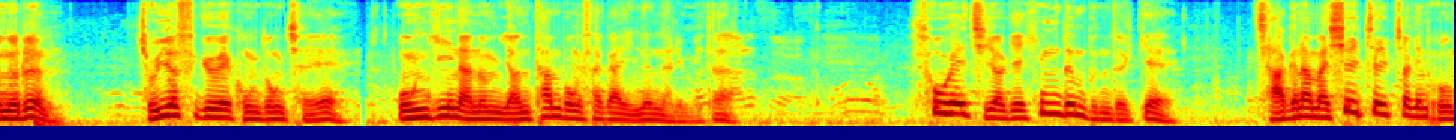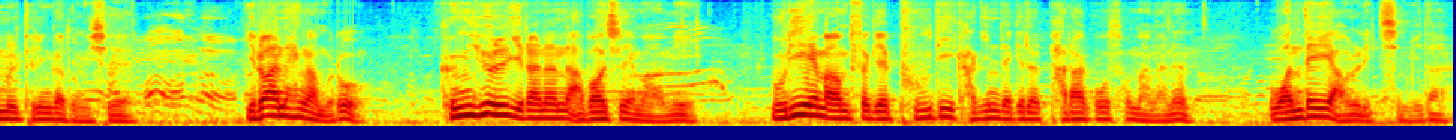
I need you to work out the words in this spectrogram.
오늘은 조이어스 교회 공동체에 옹기 나눔 연탄 봉사가 있는 날입니다. 소외 지역의 힘든 분들께 작은아마 실질적인 도움을 드린과 동시에 이러한 행함으로 긍휼이라는 아버지의 마음이 우리의 마음속에 부디 각인되기를 바라고 소망하는 원데이 아울리치입니다.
